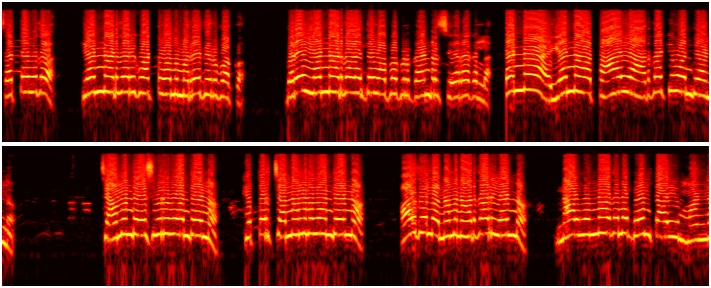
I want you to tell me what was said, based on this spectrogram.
ಸತ್ಯವಿದ ಹೆಣ್ಣು ಆಡ್ದವ್ರಿಗೆ ಒಟ್ಟು ಒಂದು ಮರ್ಯಾದೆ ಇರ್ಬೇಕು. ಬರೇ ಹೆಣ್ಣು ಆಡ್ದಾಳ ಅಂತ ಒಬ್ಬೊಬ್ರು ಗಂಡ್ರ ಸೇರಾಗಲ್ಲ. ಹೆಣ್ಣ ಹೆಣ್ಣ, ತಾಯಿ ಆಡ್ದಾಕಿ ಒಂದ್ ಹೆಣ್ಣು. ಚಾಮುಂಡೇಶ್ವರಿ ಒಂದ್ ಹೆಣ್ಣು. ಕಿತ್ತರ್ ಚೆನ್ನಮ್ಮನ ಒಂದ್ ಹೆಣ್ಣು. ಹೌದಲ್ಲ ನಮ್ಮನ್ನ ಆಡ್ದಾರ ಹೆಣ್ಣು. ನಾವು ಉಣ್ಣಾದನ ಬೇನ್ ತಾಯಿ ಮಣ್ಣ.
